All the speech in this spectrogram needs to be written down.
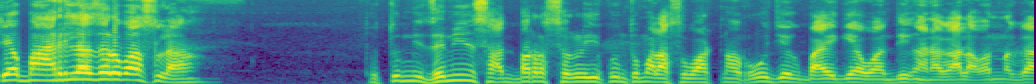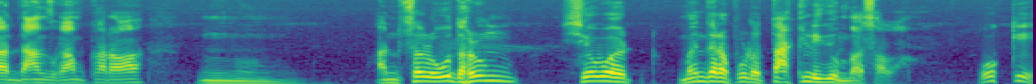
त्या बारीला जर बसला तर तुम्ही जमीन सातबारा सगळी इकून तुम्हाला असं वाटणार रोज एक बाय घ्यावा दिघाणा घालावा न गा डान्स गाम करावा. आणि सगळं उधळून शेवट मंदिरापुढं ताटली घेऊन बसावा. ओके.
